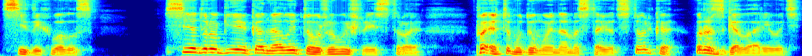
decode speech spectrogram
седых волос. Все другие каналы тоже вышли из строя, поэтому, думаю, нам остается только разговаривать.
